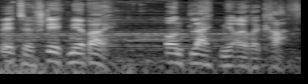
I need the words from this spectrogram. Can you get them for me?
Bitte steht mir bei und leiht mir eure Kraft.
